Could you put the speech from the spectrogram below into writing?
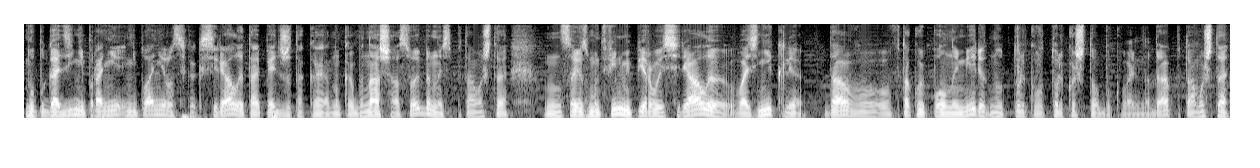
Ну, погоди, не, прони... не планировался как сериал. Это опять же такая, ну, как бы наша особенность, потому что на Союз мультфильме первые сериалы возникли, да, в, в такой полной мере, ну, только вот только что буквально, да, потому что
